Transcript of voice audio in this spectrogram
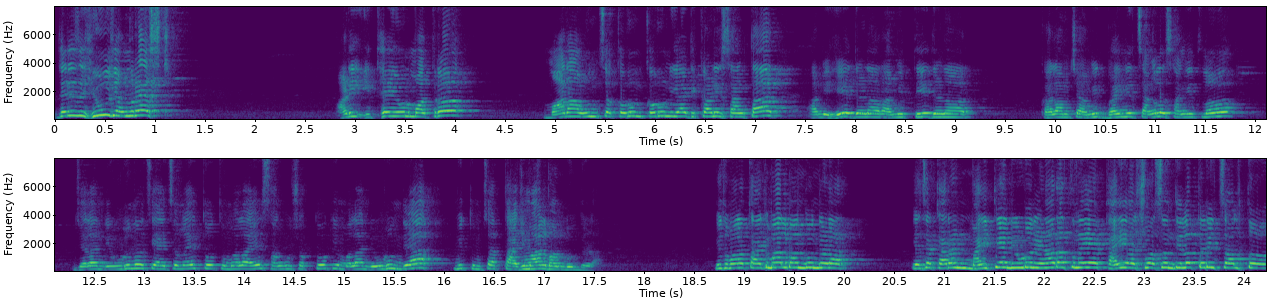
There is a huge unrest आणि इथे येऊन मात्र माना उंच करून करून या ठिकाणी सांगतात आम्ही हे देणार आम्ही ते देणार. काल आमच्या अमित भाईंनी चांगलं सांगितलं ज्याला निवडूनच यायचं नाही तो तुम्हाला हे सांगू शकतो की मला निवडून द्या मी तुमचा ताजमहाल बांधून देणार. मी तुम्हाला ताजमहाल बांधून देणार. याचं कारण माहिती आहे निवडून येणारच नाही आहे काही आश्वासन दिलं तरी चालतं.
